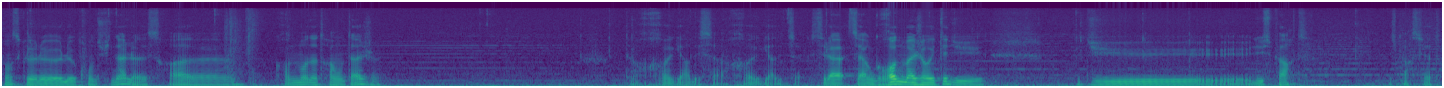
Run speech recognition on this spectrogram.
Je pense que le, compte final sera euh, grandement notre avantage. Regardez ça, regardez ça. C'est la, c'est en grande majorité du du du Sparte, du Spartiate.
